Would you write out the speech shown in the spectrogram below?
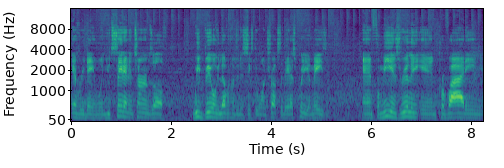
every day, and when you say that in terms of we build 1,161 trucks a day, that's pretty amazing. And for me, it's really in providing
